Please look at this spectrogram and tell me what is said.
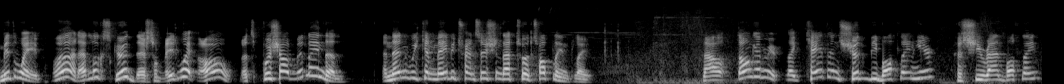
Mid wave. Oh, ah, that looks good. There's some mid wave. Oh, let's push out mid lane then. And then we can maybe transition that to a top lane play. Now, don't get me... Like, Caitlyn should be bot lane here. Because she ran bot lane.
